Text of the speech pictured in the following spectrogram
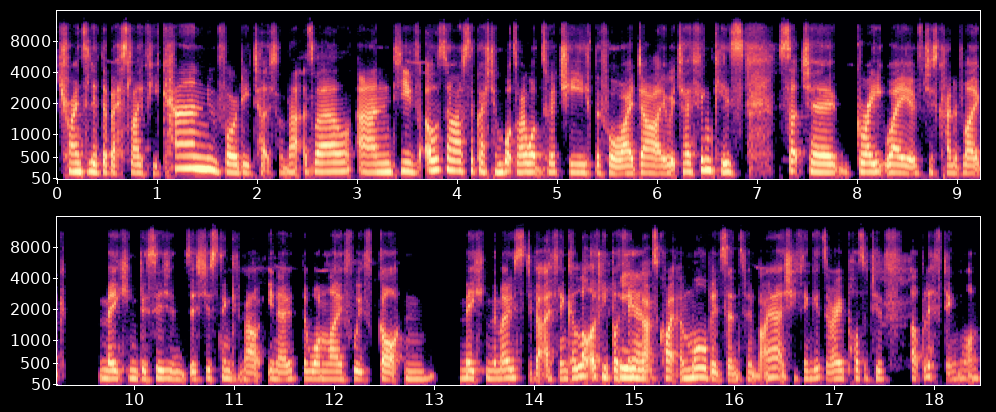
Trying to live the best life you can. You've already touched on that as well. And you've also asked the question, What do I want to achieve before I die? Which I think is such a great way of just kind of like making decisions is just thinking about you know the one life we've got and making the most of it i think a lot of people think Yeah. that's quite a morbid sentiment but i actually think it's a very positive uplifting one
